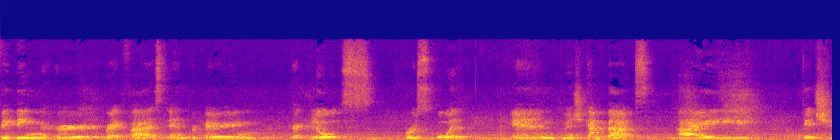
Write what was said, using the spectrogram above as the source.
feeding her breakfast and preparing her clothes for school. And when she comes back, I teach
